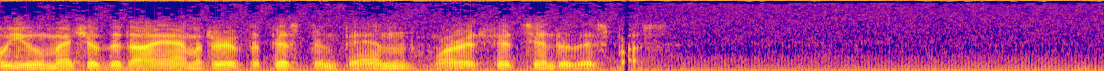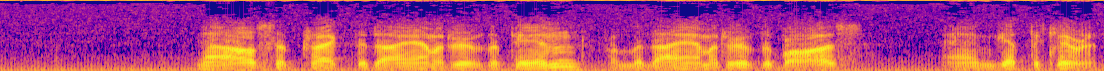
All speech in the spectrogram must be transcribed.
you measured the diameter of the piston pin where it fits into this boss. Now subtract the diameter of the pin from the diameter of the boss and get the clearance.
